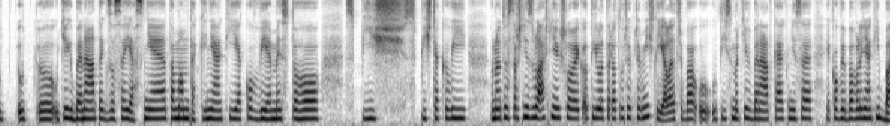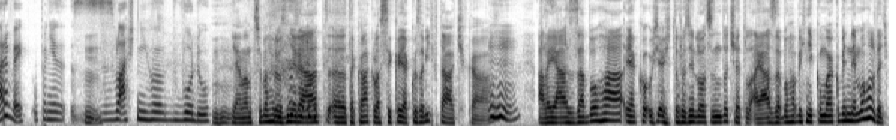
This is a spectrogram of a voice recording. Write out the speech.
u, u, u těch benátek zase jasně, tam mám taky nějaký jako věmy z toho spíš, spíš takový, ono je to strašně zvláštní, jak člověk o té literatuře přemýšlí, ale třeba u, u té smrti v benátkách mě se jako vybavily nějaký barvy, úplně z, Hmm. zvláštního důvodu. Já mám třeba hrozně rád uh, taková klasika jako zabít ptáčka, mm-hmm. ale já za boha, jako už je to hrozně dlouho, co jsem to četl, a já za boha bych někomu jakoby nemohl teď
